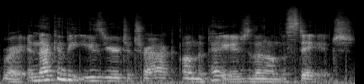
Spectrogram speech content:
Right, and that can be easier to track on the page than on the stage.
